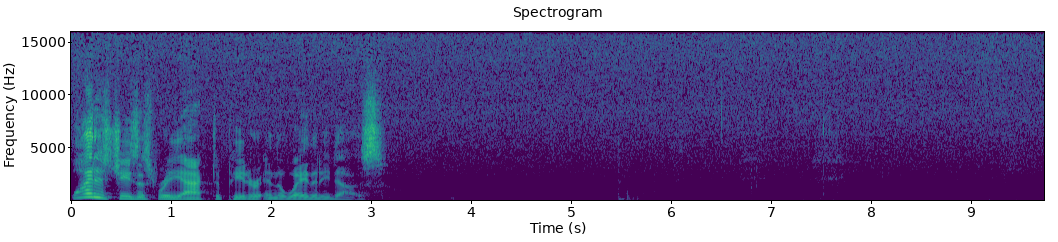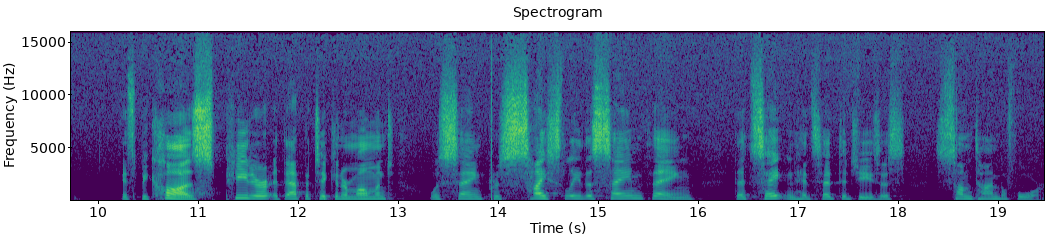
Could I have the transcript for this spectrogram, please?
Why does Jesus react to Peter in the way that he does? It's because Peter, at that particular moment, was saying precisely the same thing that Satan had said to Jesus sometime before.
